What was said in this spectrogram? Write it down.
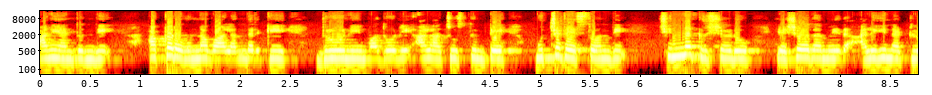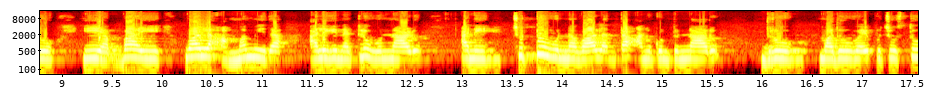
అని అంటుంది. అక్కడ ఉన్న వాళ్ళందరికీ ధ్రువుని మధుని అలా చూస్తుంటే ముచ్చటేస్తోంది. చిన్న కృష్ణుడు యశోద మీద అలిగినట్లు ఈ అబ్బాయి వాళ్ళ అమ్మ మీద అలిగినట్లు ఉన్నాడు అని చుట్టూ ఉన్న వాళ్ళంతా అనుకుంటున్నారు. ధ్రువ్ మధు వైపు చూస్తూ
